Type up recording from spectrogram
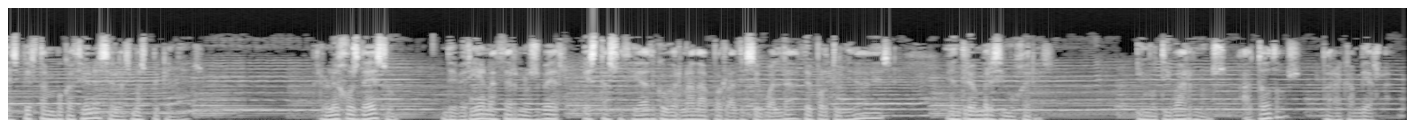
despiertan vocaciones en las más pequeñas. Pero lejos de eso, deberían hacernos ver esta sociedad gobernada por la desigualdad de oportunidades entre hombres y mujeres y motivarnos a todos para cambiarla.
